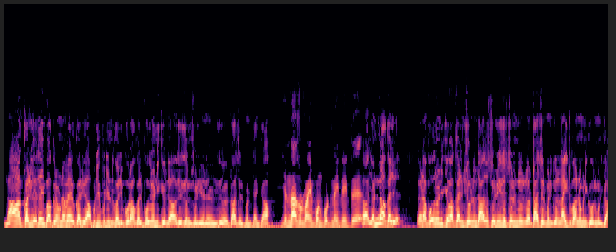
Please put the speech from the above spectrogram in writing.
நான் கல்வி எதையும் பார்க்குறேன் கல்வி அப்படி இப்படின்னு கல்வி பூரா கல்வி பொது மணிக்கு அது இதுன்னு சொல்லி இது டார்ச்சல் பண்ணிட்டாங்க. என்ன சொல்றாங்க போன் போட்டு நைட் நைட்டு ஆ, என்ன கல்வி ஏன்னா பொது மணிக்கு வக்காலின்னு சொல்லி அதை சொல்லி இதை சொல்லி டார்ச்சல் பண்ணிக்கிறேன் நைட்டு பன்னெண்டு மணிக்கு ஒரு மணிக்கா?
